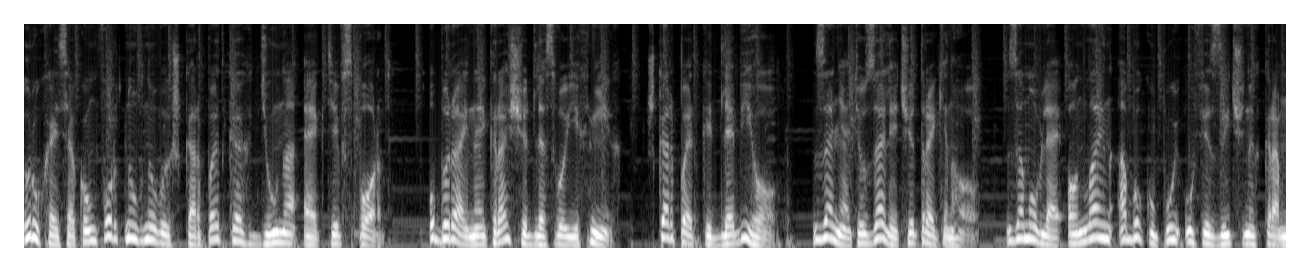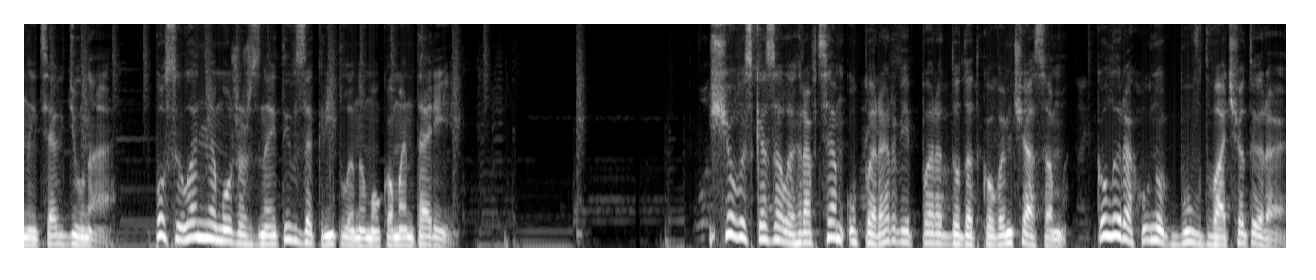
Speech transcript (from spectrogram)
Рухайся комфортно в нових шкарпетках Duna Active Sport. Обирай найкраще для своїх ніг. Шкарпетки для бігу, занять у залі чи трекінгу. Замовляй онлайн або купуй у фізичних крамницях Дюна. Посилання можеш знайти в закріпленому коментарі. Що ви сказали гравцям у перерві перед додатковим часом, коли рахунок був 2-4?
